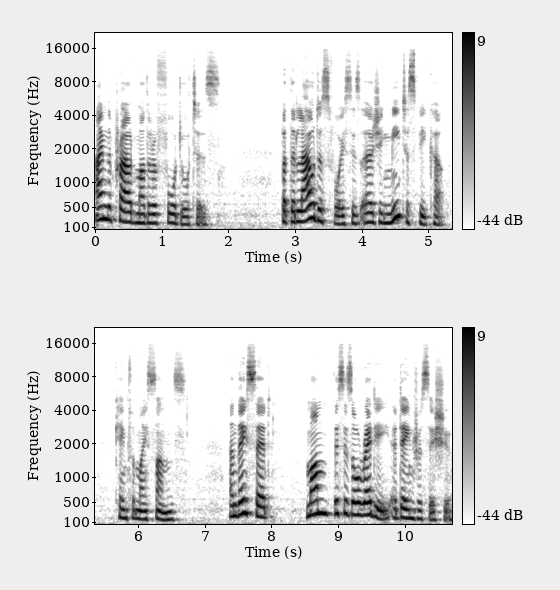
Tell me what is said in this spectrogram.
I'm the proud mother of four daughters. But the loudest voices urging me to speak up came from my sons. And they said, Mum, this is already a dangerous issue.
